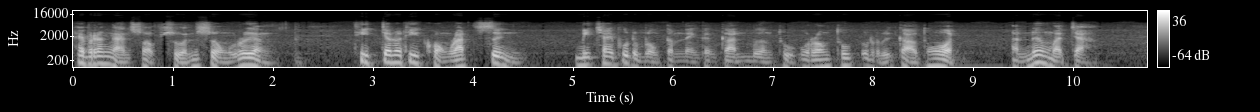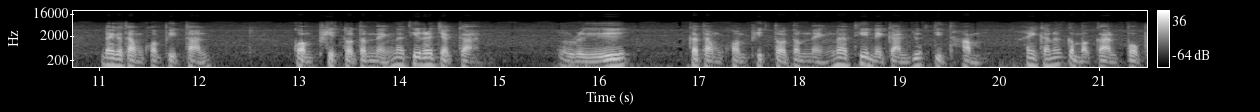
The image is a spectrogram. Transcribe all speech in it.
ให้พนักงานสอบสวนส่งเรื่อง ที่เจ้าหน้าที่ของรัฐซึ่ง มิใช่ผู้ดำรงตำแหน่งทางการเมืองถูกร้องทุกข์หรือกล่าวโทษ อันเนื่องมาจาก ได้กระทำความผิดฐานความผิดต่อตำแหน่งหน้าที่ราชการ หรือกระทำความผิดต่อตำแหน่งหน้าที่ในการยุติธรรม ให้คณะกรรมการปป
